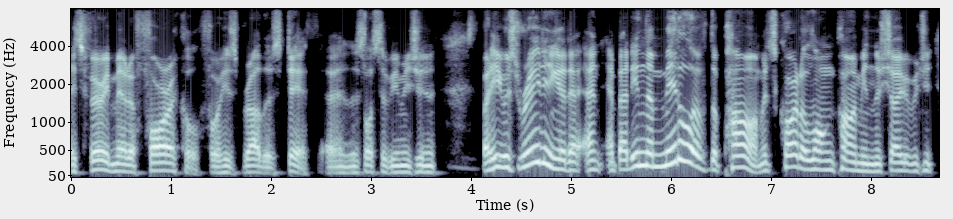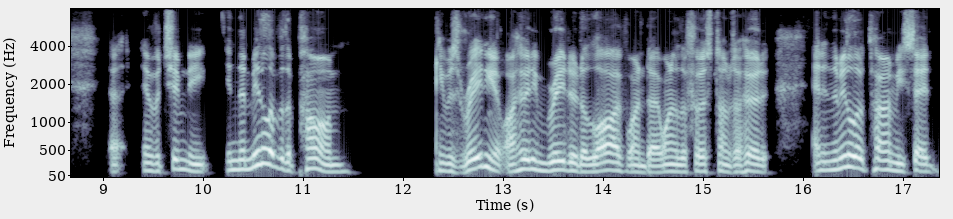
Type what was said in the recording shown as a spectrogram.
It's very metaphorical for his brother's death, and there's lots of images. But he was reading it, and but in the middle of the poem, it's quite a long poem in the shape of a, uh, of a chimney. In the middle of the poem, he was reading it. I heard him read it alive one day, one of the first times I heard it. And in the middle of the poem, he said,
